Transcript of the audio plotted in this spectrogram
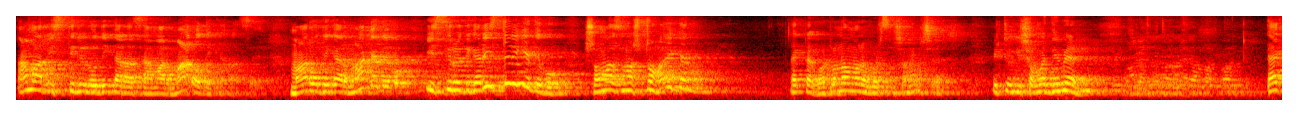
আমার স্ত্রীর অধিকার আছে, আমার মার অধিকার আছে। মার অধিকার মাকে দেবো, স্ত্রীর অধিকার স্ত্রীকে দেবো। সমাজ নষ্ট হয় কেন? একটা ঘটনা মনে পড়ছে সমস্যা একটু কি সময় দিবেন? এক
